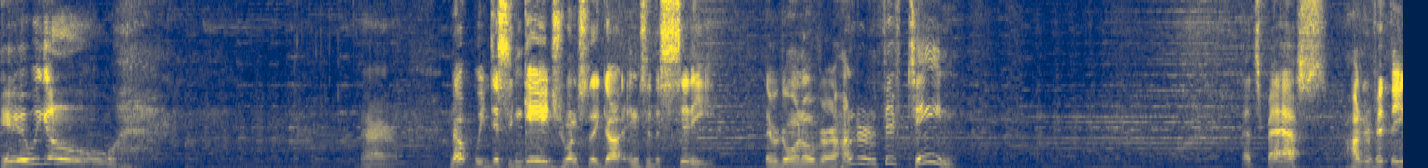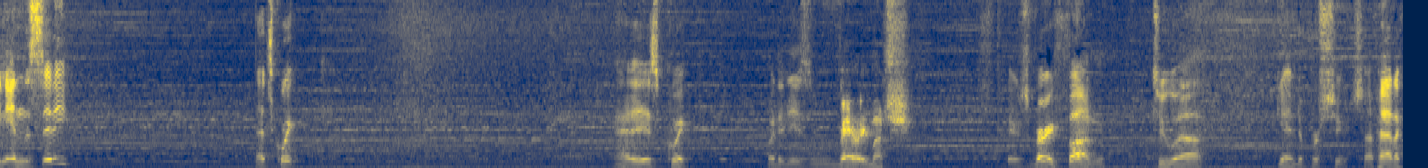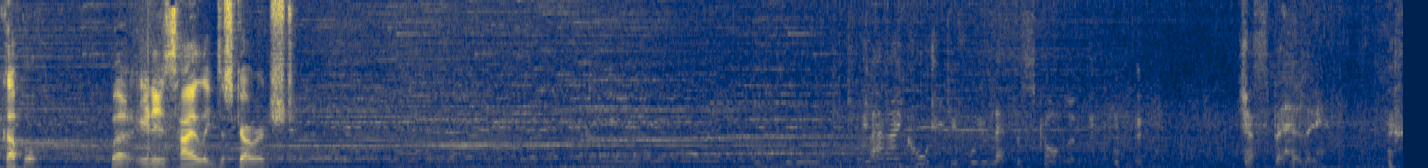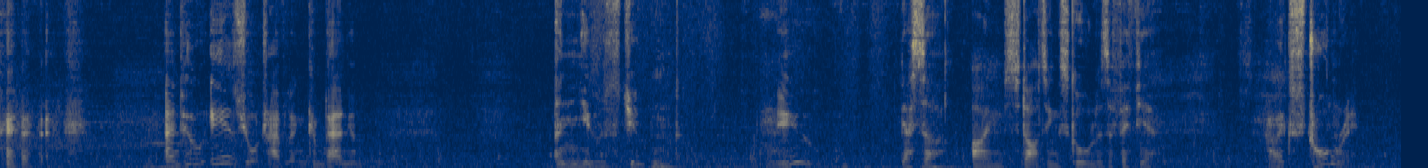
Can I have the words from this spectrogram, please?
Here we go. Alright. Nope, we disengaged once they got into the city. They were going over 115. That's fast. 115 in the city? That's quick. That is quick. But it is very much. It's very fun to uh, get into pursuits. I've had a couple, but it is highly discouraged. Glad I caught you before you left for Scotland. Just barely. And who is your traveling companion? A new student. New. Yes, sir. I'm starting school as a fifth year. How extraordinary.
